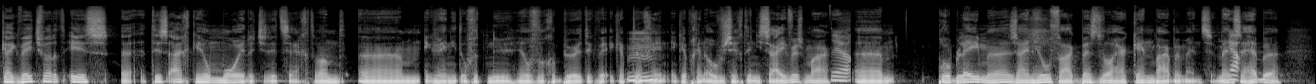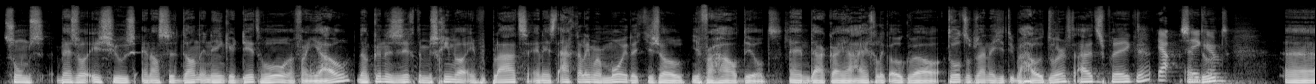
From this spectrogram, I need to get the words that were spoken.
Kijk, weet je wat het is? Eh, het is eigenlijk heel mooi dat je dit zegt. Want ehm, ik weet niet of het nu heel veel gebeurt. Ik, weet, ik, heb er Mhm. geen, ik heb geen overzicht in die cijfers. Maar Ja. ehm, problemen zijn heel vaak best wel herkenbaar bij mensen. Mensen Ja. hebben soms best wel issues. En als ze dan in één keer dit horen van jou, dan kunnen ze zich er misschien wel in verplaatsen. En is het eigenlijk alleen maar mooi dat je zo je verhaal deelt. En daar kan je eigenlijk ook wel trots op zijn dat je het überhaupt durft uit te spreken. Ja, En zeker. doet. Eh,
